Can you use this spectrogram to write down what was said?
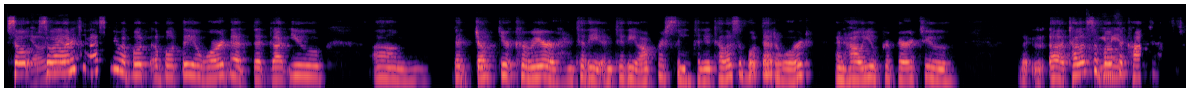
So, oh, so yeah. I wanted to ask you about about the award that that got you, um, that jumped your career into the into the opera scene. Can you tell us about that award and how you prepared to? Uh, tell us about the contest,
